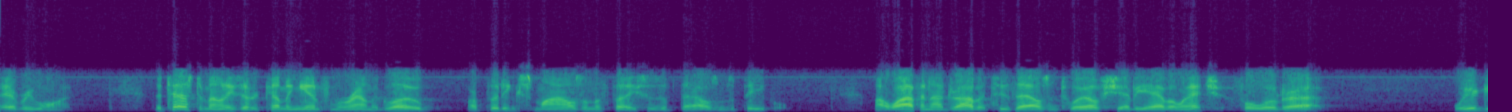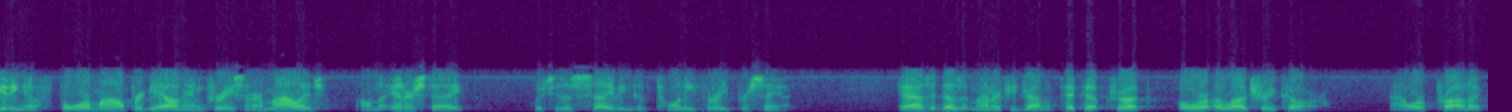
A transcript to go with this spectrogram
everyone. The testimonies that are coming in from around the globe are putting smiles on the faces of thousands of people. My wife and I drive a 2012 Chevy Avalanche four-wheel drive. We're getting a 4 mile per gallon increase in our mileage on the interstate, which is a savings of 23%. Guys, it doesn't matter if you drive a pickup truck or a luxury car. Our product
